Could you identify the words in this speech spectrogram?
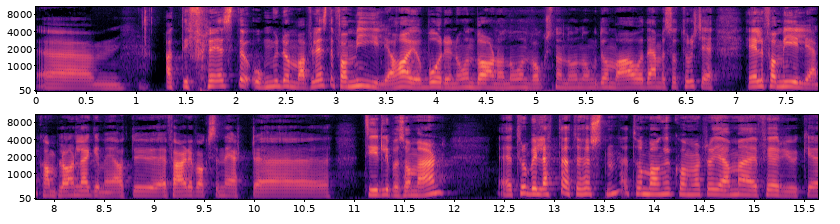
at de fleste ungdommer, fleste familier har jo både noen barn og noen voksne og noen ungdommer. Og dermed så tror jeg ikke hele familien kan planlegge med at du er ferdig vaksinert uh, tidlig på sommeren. Jeg tror det blir lettere til høsten. Jeg tror mange kommer til å gjemme ei ferieuke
